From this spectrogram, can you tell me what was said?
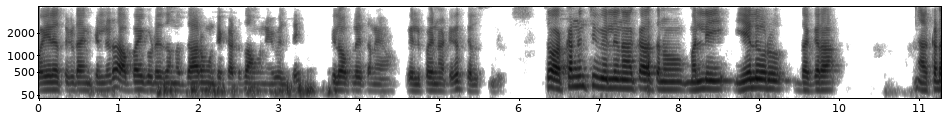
వైర్ ఎత్తకడానికి వెళ్ళాడు. అబ్బాయి కూడా ఏదన్నా దారం ఉంటే కట్టుదామని వెళ్తే ఈ లోపల ఇతను వెళ్ళిపోయినట్టుగా తెలుస్తుంది. సో అక్కడి నుంచి వెళ్ళినాక అతను మళ్ళీ ఏలూరు దగ్గర అక్కడ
